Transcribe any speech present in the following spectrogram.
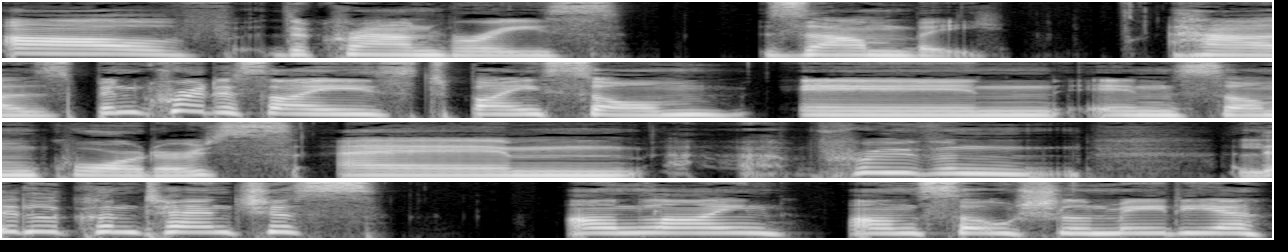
of the Cranberries Zombie has been criticised by some in in some quarters, um, proven a little contentious online on social media.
